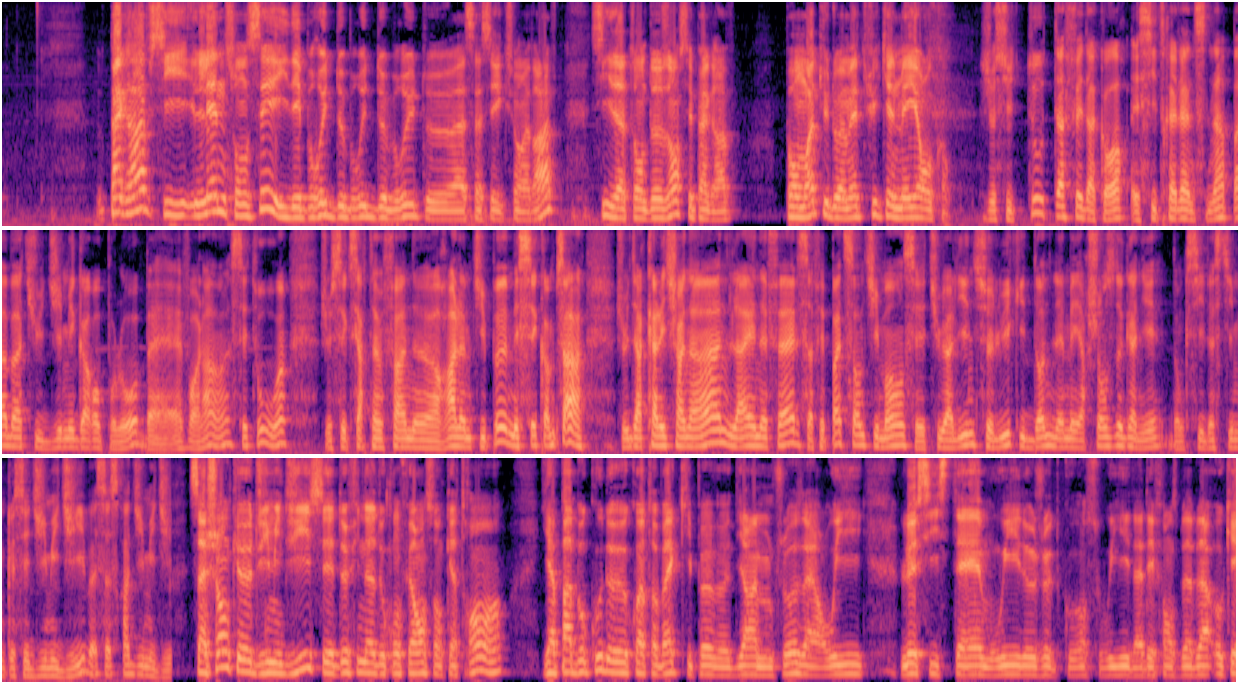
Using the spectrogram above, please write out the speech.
Pas grave si Lens on sait, il est brut de brut de brut euh, à sa sélection à draft. S'il attend deux ans, c'est pas grave. Pour moi, tu dois mettre celui qui est le meilleur au camp. Je suis tout à fait d'accord. Et si Trey n'a pas battu Jimmy Garoppolo, ben voilà, hein, c'est tout. hein. Je sais que certains fans euh, râlent un petit peu, mais c'est comme ça. Je veux dire, Khalid Shanahan, la NFL, ça fait pas de sentiment. C'est tu alignes celui qui te donne les meilleures chances de gagner. Donc s'il estime que c'est Jimmy G, ben ça sera Jimmy G. Sachant que Jimmy G, c'est deux finales de conférence en quatre ans. hein. Il n'y a pas beaucoup de quarterbacks qui peuvent dire la même chose. Alors oui, le système, oui, le jeu de course, oui, la défense, blabla, ok.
